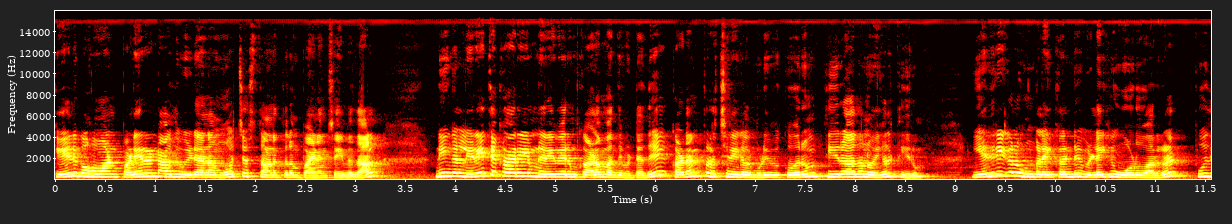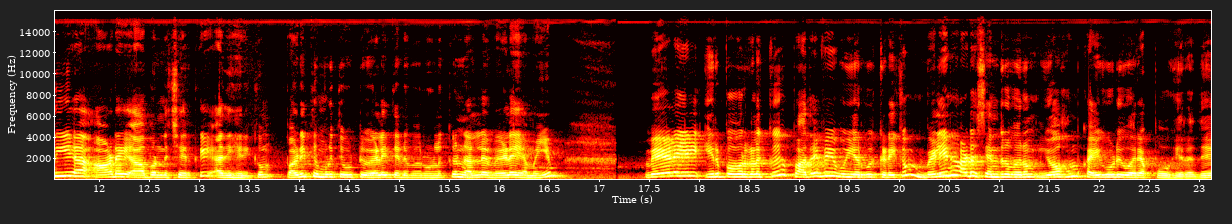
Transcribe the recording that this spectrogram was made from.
கேது பகவான் பன்னிரெண்டாவது வீடான மோட்சஸ்தானத்திலும் பயணம் செய்வதால் நீங்கள் நினைத்த காரியம் நிறைவேறும் காலம் வந்துவிட்டது. கடன் பிரச்சனைகள் முடிவுக்கு வரும் தீராத நோய்கள் தீரும். எதிரிகள் உங்களை கண்டு விலகி ஓடுவார்கள். புதிய ஆடை ஆபரண சேர்க்கை அதிகரிக்கும். படித்து முடித்துவிட்டு வேலை தேடுபவர்களுக்கு நல்ல வேலை அமையும். வேலையில் இருப்பவர்களுக்கு பதவி உயர்வு கிடைக்கும். வெளிநாடு சென்று வரும் யோகம் கைகூடி வரப்போகிறது.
